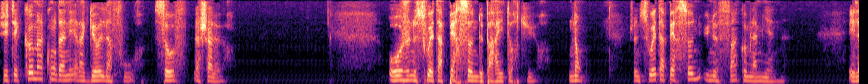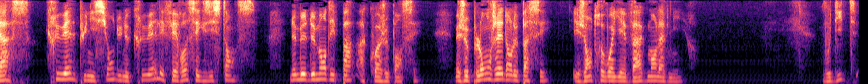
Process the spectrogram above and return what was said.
j'étais comme un condamné à la gueule d'un four, sauf la chaleur. Oh, je ne souhaite à personne de pareilles tortures. Non, je ne souhaite à personne une fin comme la mienne. Hélas, cruelle punition d'une cruelle et féroce existence. Ne me demandez pas à quoi je pensais, mais je plongeais dans le passé et j'entrevoyais vaguement l'avenir. Vous dites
